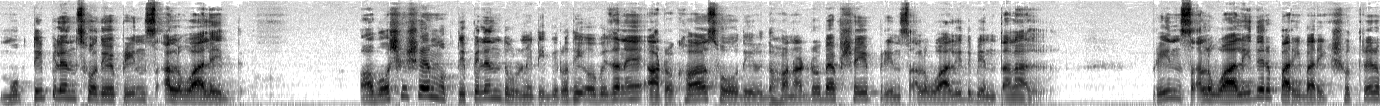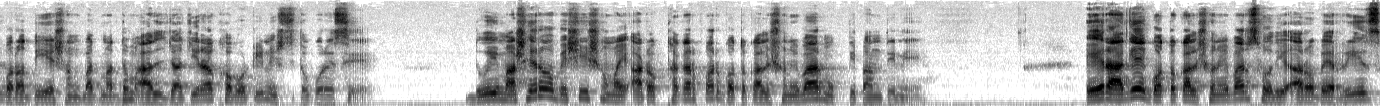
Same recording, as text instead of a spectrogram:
মুক্তি পেলেন সৌদি প্রিন্স আল ওয়ালিদ অবশেষে মুক্তি পেলেন দুর্নীতি বিরোধী অভিযানে আটক হওয়া সৌদির ধনাঢ্য ব্যবসায়ী prince Al Waleed bin Talal. Prince Al ওয়ালিদের পারিবারিক সূত্রের বরাত দিয়ে সংবাদ মাধ্যম আল জাজিরা খবরটি নিশ্চিত করেছে। দুই মাসেরও বেশি সময় আটক থাকার পর গতকাল শনিবার মুক্তি পান তিনি। এর আগে গতকাল শনিবার সৌদি আরবের রিজ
